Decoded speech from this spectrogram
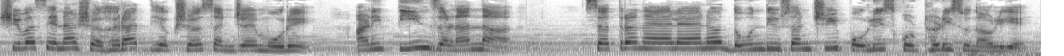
शिवसेना शहराध्यक्ष संजय मोरे आणि तीन जणांना सत्र न्यायालयानं दोन दिवसांची पोलीस कोठडी सुनावली आहे.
